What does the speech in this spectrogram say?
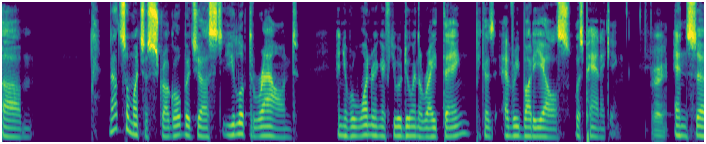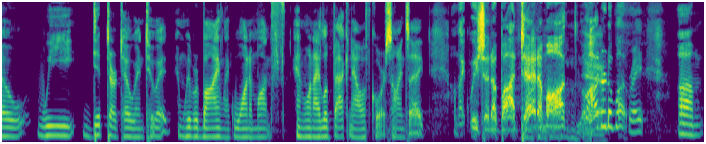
um, not so much a struggle, but just you looked around and you were wondering if you were doing the right thing because everybody else was panicking. Right. And so we dipped our toe into it and we were buying like one a month. And when I look back now, of course, hindsight, I'm like, we should have bought 10 a month, 100 a month, right? Um,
